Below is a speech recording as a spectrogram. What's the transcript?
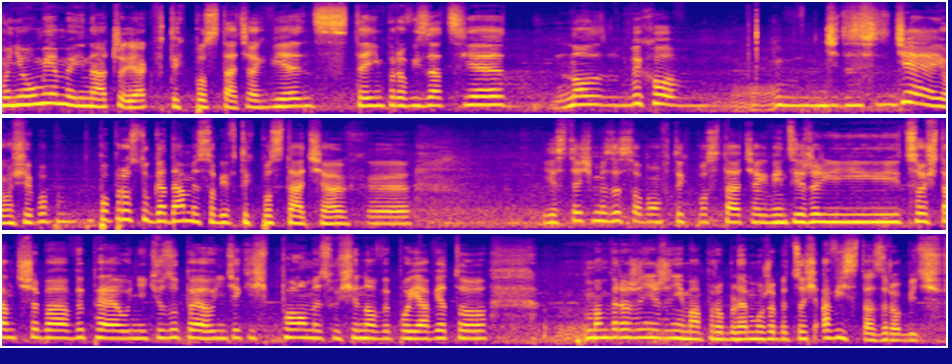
my nie umiemy inaczej jak w tych postaciach, więc te improwizacje no wycho- dzie- dzieją się, po, po prostu gadamy sobie w tych postaciach. Jesteśmy ze sobą w tych postaciach, więc jeżeli coś tam trzeba wypełnić, uzupełnić, jakiś pomysł się nowy pojawia, to mam wrażenie, że nie ma problemu, żeby coś awista zrobić.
